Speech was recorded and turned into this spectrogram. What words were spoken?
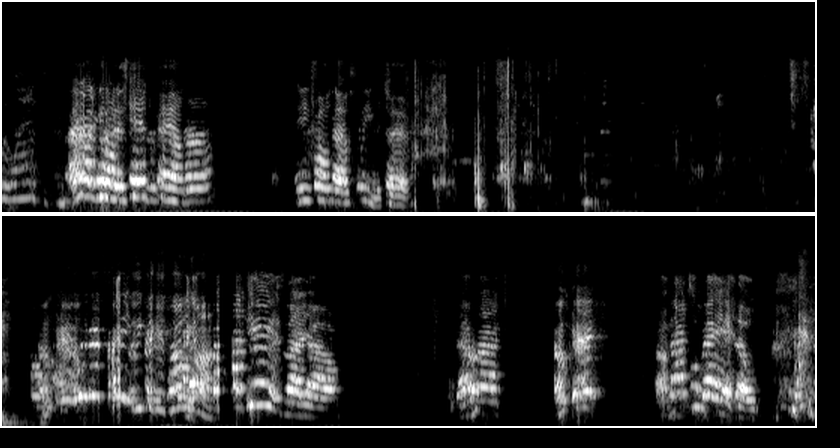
Wait, what happened? I gotta get on this Kendra cam, girl. These folks gotta see me, child. Okay, we got to see you. You take your clothes off. My kids now, y'all. That's right. Okay. I'm not too bad though.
